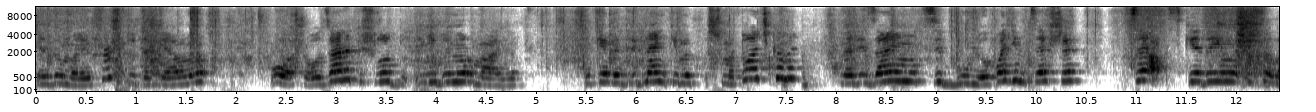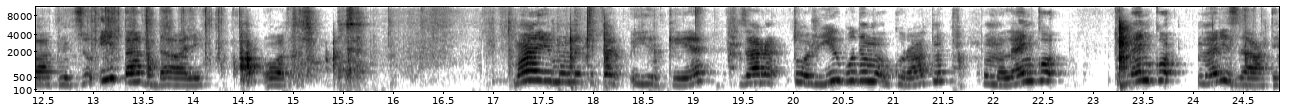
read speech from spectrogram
Я думаю, що ж тут таке? Воно. О, що от зараз пішло ніби нормально. Такими дрібненькими шматочками нарізаємо цибулю, а потім це все це скидаємо у салатницю і так далі. От. Маємо ми тепер огірки. Зараз теж їх будемо акуратно, помаленько, тоненько нарізати.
